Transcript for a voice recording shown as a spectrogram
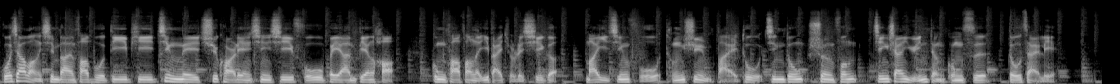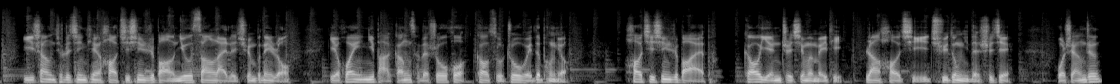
国家网信办发布第一批境内区块链信息服务备案编号，共发放了一百九十七个。蚂蚁金服、腾讯、百度、京东、顺丰、金山云等公司都在列。以上就是今天好奇心日报 News Online 的全部内容，也欢迎你把刚才的收获告诉周围的朋友。好奇心日报 App，高颜值新闻媒体，让好奇驱动你的世界。我是杨征，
